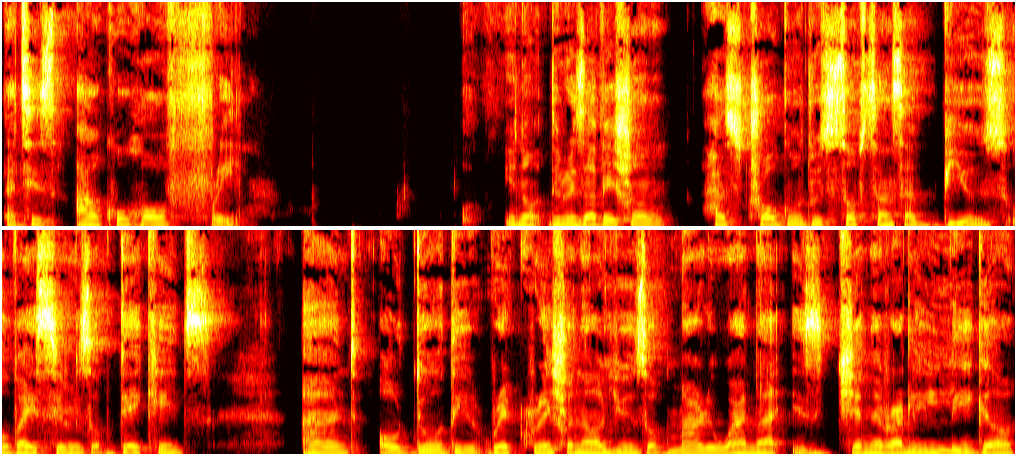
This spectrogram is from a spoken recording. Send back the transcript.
that is alcohol free. You know, the reservation has struggled with substance abuse over a series of decades and although the recreational use of marijuana is generally legal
